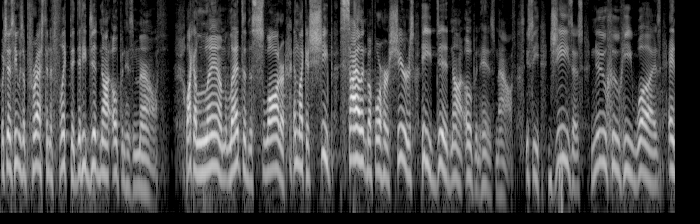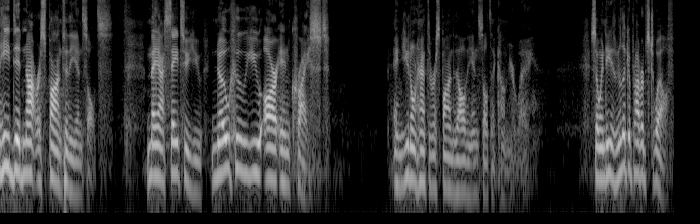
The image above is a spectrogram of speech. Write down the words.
which says he was oppressed and afflicted, yet he did not open his mouth. Like a lamb led to the slaughter, and like a sheep silent before her shears, he did not open his mouth. You see, Jesus knew who he was, and he did not respond to the insults. May I say to you, know who you are in Christ, and you don't have to respond to all the insults that come your way. So, indeed, as we look at Proverbs 12,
